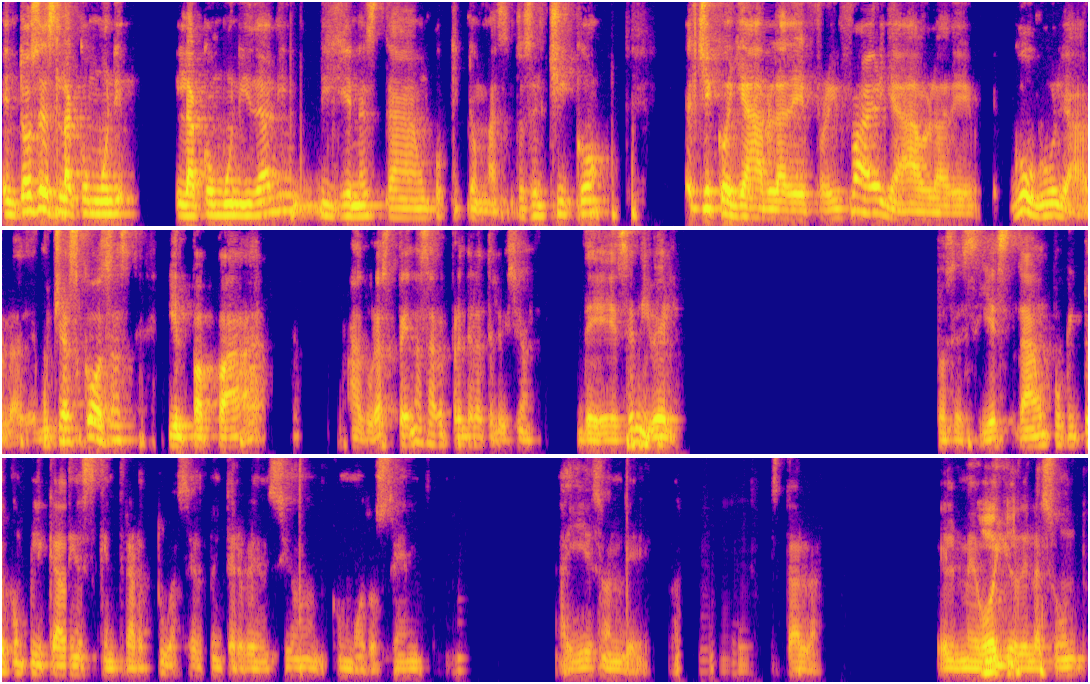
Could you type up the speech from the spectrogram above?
entonces la, la comunidad indígena está un poquito más. Entonces el chico el chico ya habla de Free Fire, ya habla de Google, ya habla de muchas cosas, y el papá a duras penas sabe prender la televisión, de ese nivel. Entonces, si está un poquito complicado, tienes que entrar tú a hacer tu intervención como docente. Ahí es donde está el meollo del asunto.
